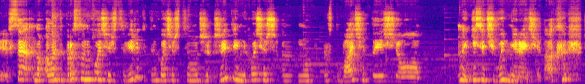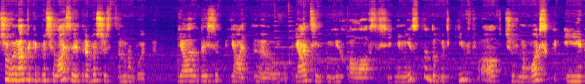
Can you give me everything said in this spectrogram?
е, все, ну але ти просто не хочеш це вірити, ти не хочеш цьому жити, і не хочеш ну просто бачити, що ну якісь очевидні речі, так що вона таки почалася, і треба щось з цим робити. Я десь о п'ять е, о п'ятій поїхала в сусіднє місто до батьків в Чорноморськ, і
